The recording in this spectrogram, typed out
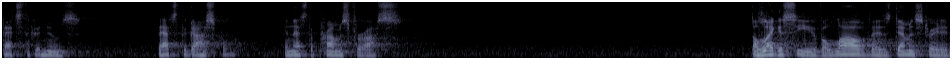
That's the good news. That's the gospel, and that's the promise for us. The legacy of a love that is demonstrated.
